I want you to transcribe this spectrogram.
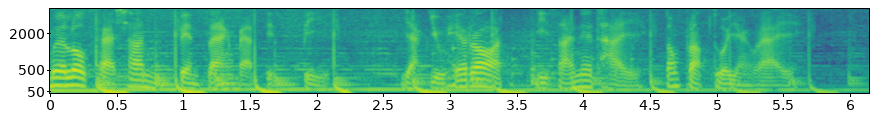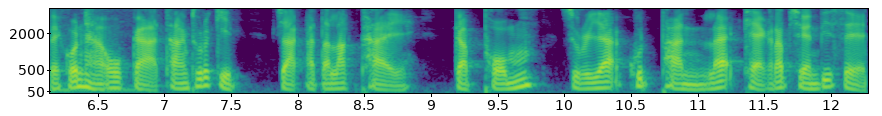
เมื่อโลกแฟชั่นเปลี่ยนแปลงแบบติดสปีด อยากอยู่ให้รอด ดีไซเนอร์ไทยต้องปรับตัวอย่างไร ไปค้นหาโอกาสทางธุรกิจจากอัตลักษณ์ไทย กับผมสุริยะคุดพันธ์และแขกรับเชิญพิเศษ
